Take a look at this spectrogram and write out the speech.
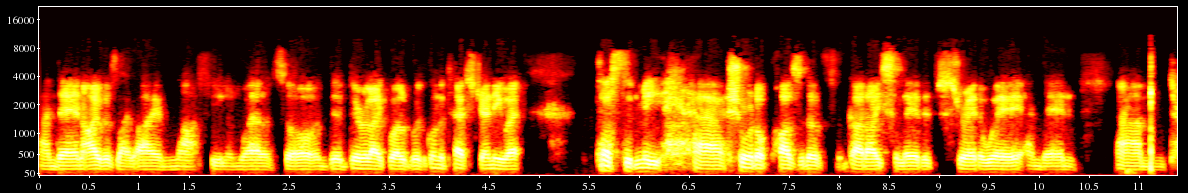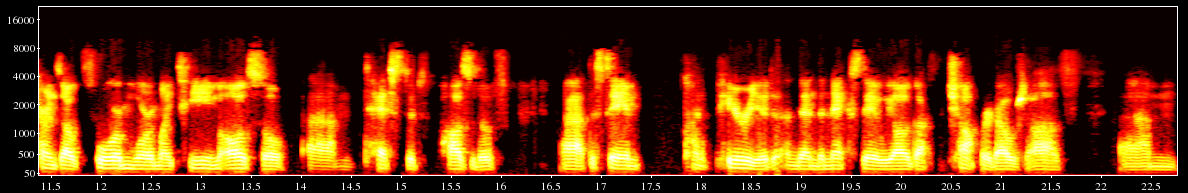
And then I was like, I am not feeling well. So they, they were like, well, we're going to test you anyway tested me, uh, showed up positive, got isolated straight away, and then um, turns out four more of my team also um, tested positive uh, at the same kind of period, and then the next day we all got choppered out of um,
